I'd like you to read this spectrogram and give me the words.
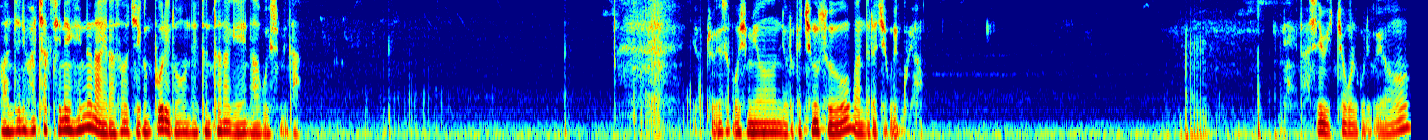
완전히 활착 진행했는 아이라서 지금 뿌리도 네, 튼튼하게 나오고 있습니다. 옆쪽에서 보시면 이렇게 층수 만들어지고 있고요. 네, 다시 위쪽 얼굴이고요.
